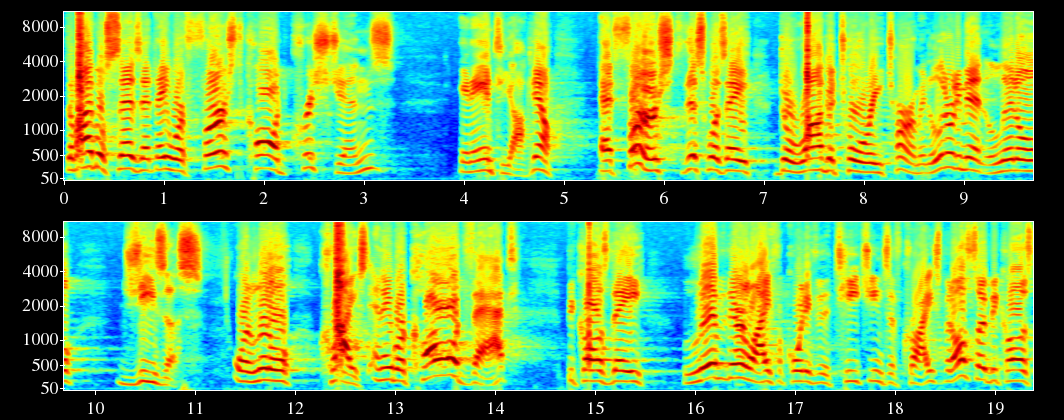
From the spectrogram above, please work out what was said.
The Bible says that they were first called Christians in Antioch. Now, at first, this was a derogatory term. It literally meant little Jesus or little Christ. And they were called that because they lived their life according to the teachings of Christ, but also because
